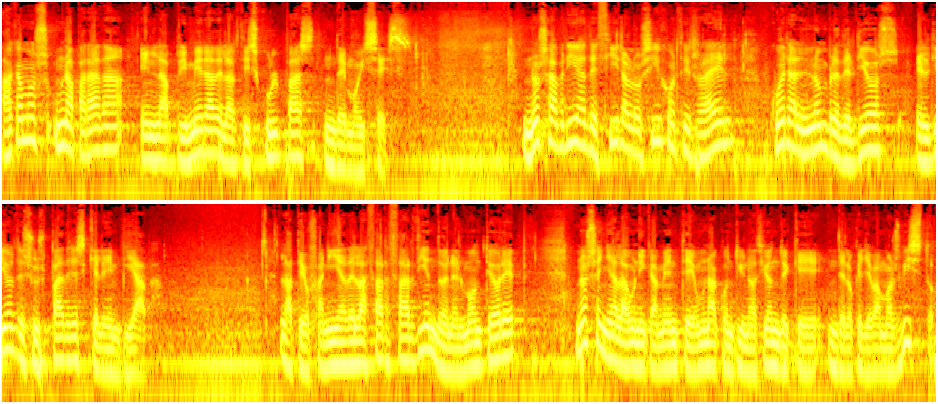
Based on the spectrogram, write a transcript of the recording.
Hagamos una parada en la primera de las disculpas de Moisés. No sabría decir a los hijos de Israel cuál era el nombre del Dios, el Dios de sus padres que le enviaba. La teofanía de la zarza ardiendo en el monte Oreb no señala únicamente una continuación de, que, de lo que llevamos visto,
